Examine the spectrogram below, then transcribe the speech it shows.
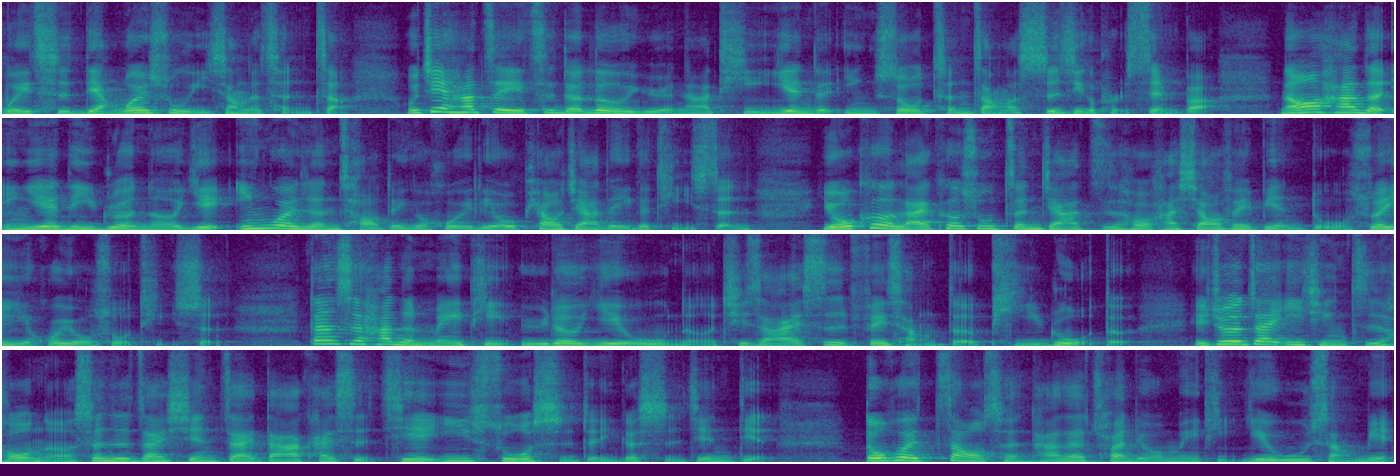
维持两位数以上的成长。我记得它这一次的乐园啊，体验的营收成长了十几个 percent 吧，然后它的营业利润呢，也因为人潮的一个回流、票价的一个提升、游客来客数增加之后，它消费变多，所以也会有所提升。但是它的媒体娱乐业务呢，其实还是非常的疲弱的。也就是在疫情之后呢，甚至在现在大家开始节衣缩食的一个时间点，都会造成他在串流媒体业务上面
